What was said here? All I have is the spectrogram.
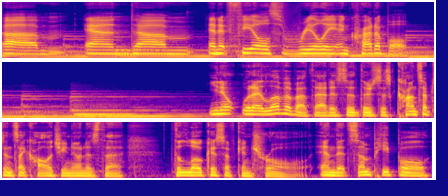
Um, and um, and it feels really incredible. You know, what I love about that is that there's this concept in psychology known as the the locus of control and that some people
